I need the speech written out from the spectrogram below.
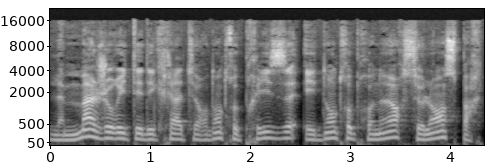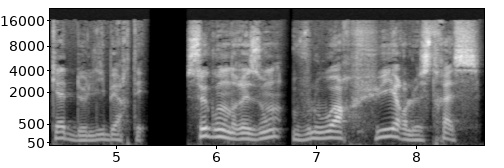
La majorité des créateurs d'entreprises et d'entrepreneurs se lancent par quête de liberté. Seconde raison, vouloir fuir le stress.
